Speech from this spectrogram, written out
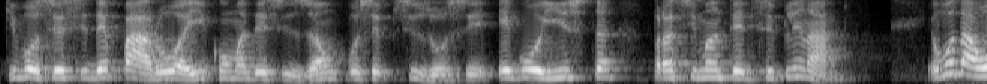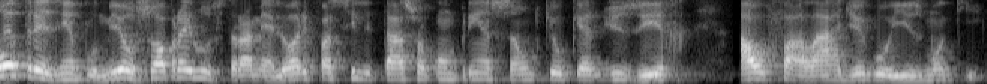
que você se deparou aí com uma decisão que você precisou ser egoísta para se manter disciplinado. Eu vou dar outro exemplo meu só para ilustrar melhor e facilitar a sua compreensão do que eu quero dizer ao falar de egoísmo aqui.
